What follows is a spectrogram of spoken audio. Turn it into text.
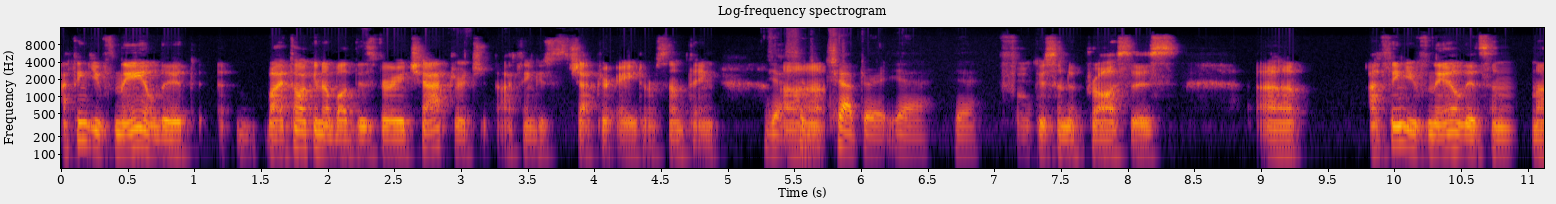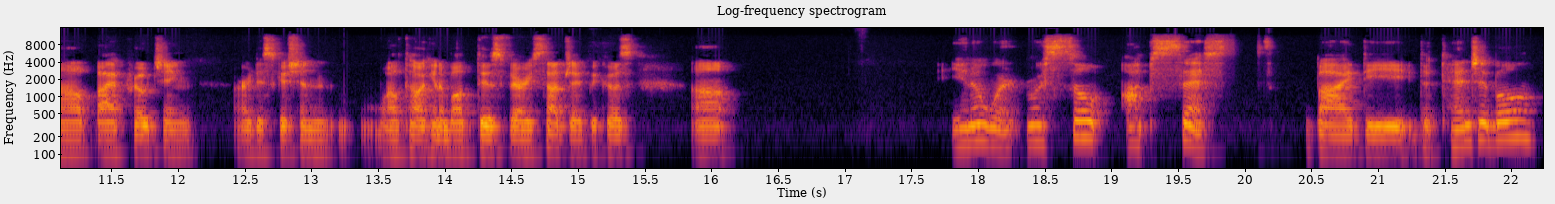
I think you've nailed it by talking about this very chapter. I think it's chapter eight or something. Yeah, uh, chapter eight. Yeah, yeah. Focus on the process. Uh, I think you've nailed it somehow by approaching our discussion while talking about this very subject because, uh, you know, we're we're so obsessed by the the tangible.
